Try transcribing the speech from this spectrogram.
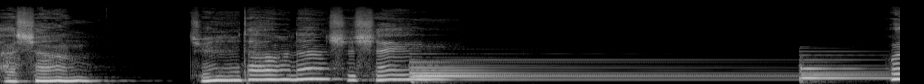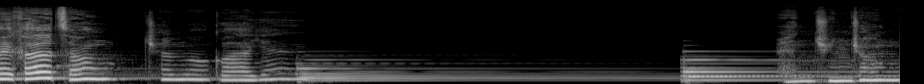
他想知道那是谁，为何总沉默寡言？人群中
